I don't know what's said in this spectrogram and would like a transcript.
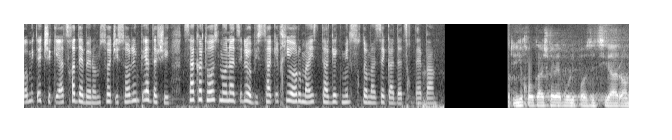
კომიტეტში კი აცხადებენ, რომ სოჭის ოლიმპიადაში საქართველოს მონაწილეობის საკითხი 2 მაისს დაგეგმილ სხდომაზე გადაწყდება. იყო გაჟღერებული პოზიცია რომ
